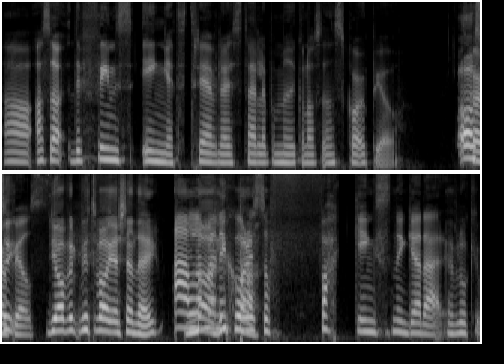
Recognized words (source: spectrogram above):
Ja, alltså, det finns inget trevligare ställe på Mykonos än Scorpio. Alltså, Scorpios. jag vill, vet du vad jag känner? Alla Möhippa. människor är så fucking snygga där. Jag vill åka...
